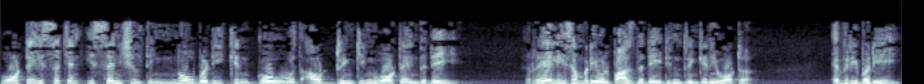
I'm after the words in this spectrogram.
water is such an essential thing. Nobody can go without drinking water in the day. Rarely somebody will pass the day didn't drink any water. Everybody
